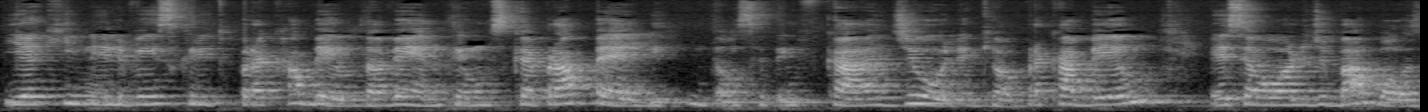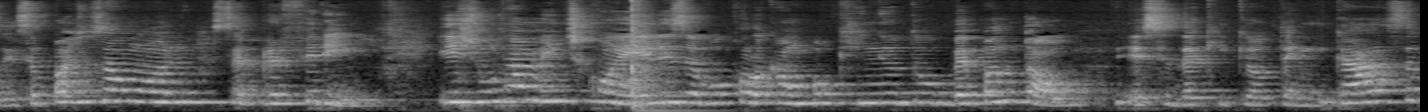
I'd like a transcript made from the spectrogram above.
E aqui nele vem escrito para cabelo, tá vendo? Tem uns que é pra pele, então você tem que ficar de olho aqui, ó. Pra cabelo, esse é o óleo de babosa. E você pode usar um óleo que você preferir. E juntamente com eles eu vou colocar um pouquinho do Bepantol, esse daqui que eu tenho em casa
